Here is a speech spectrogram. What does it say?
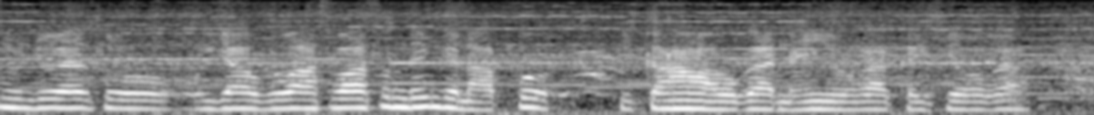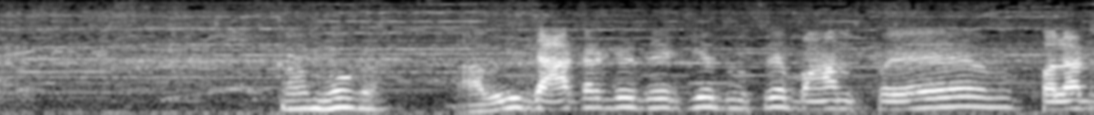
जो है सो या वो आश्वासन देंगे ना आपको कि कहाँ होगा नहीं होगा कैसे होगा काम होगा। अभी जा करके देखिए दूसरे बाँध पे फ्लड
